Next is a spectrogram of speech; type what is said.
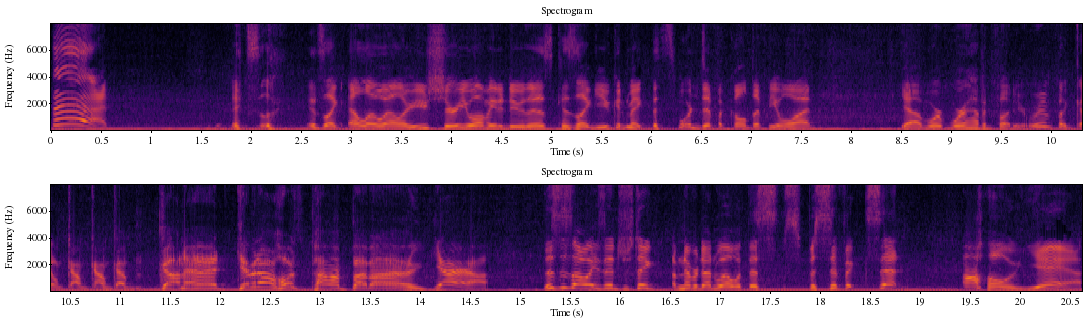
that. It's it's like LOL. Are you sure you want me to do this? Because like you could make this more difficult if you want. Yeah, we're we're having fun here. We're having fun. Go go go go. Gunhead, give it a horsepower, baby. Yeah. This is always interesting. I've never done well with this specific set. Oh yeah.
